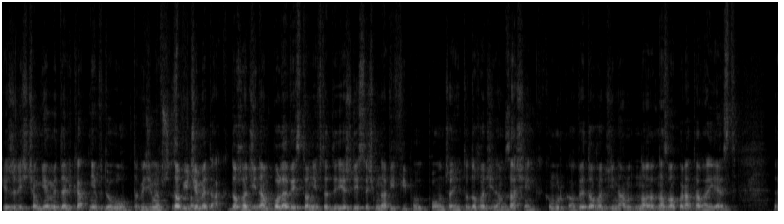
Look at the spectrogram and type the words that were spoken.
Jeżeli ściągniemy delikatnie w dół, To widzimy wszystko. to widzimy tak, dochodzi nam po lewej stronie wtedy, jeżeli jesteśmy na Wi-Fi po, połączeni, to dochodzi nam zasięg komórkowy, dochodzi nam, no, nazwa operatora jest. yy,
